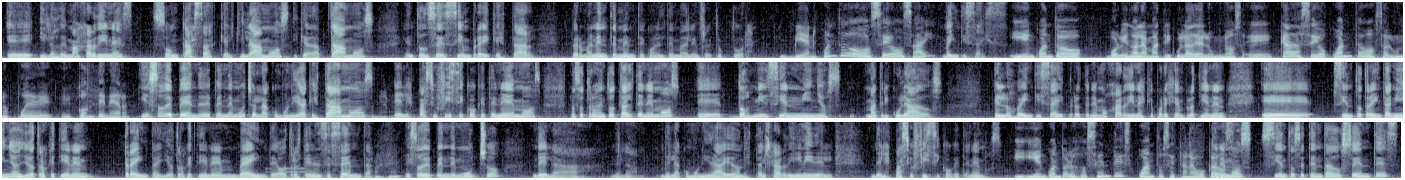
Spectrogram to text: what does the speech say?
Eh, y los demás jardines son casas que alquilamos y que adaptamos, entonces siempre hay que estar permanentemente con el tema de la infraestructura. Bien, ¿cuántos CEOs hay? 26. Y en cuanto, volviendo a la matrícula de alumnos, eh, cada CEO, ¿cuántos alumnos puede eh, contener? Y eso depende, depende mucho de la comunidad que estamos, Bien. el espacio físico que tenemos. Nosotros en total tenemos eh, 2.100 niños matriculados en los 26, pero tenemos jardines que, por ejemplo, tienen eh, 130 niños y otros que tienen 30 y otros que tienen 20, otros tienen 60. Ujú. Eso depende mucho de la, de la, de la comunidad y de donde está el jardín y del, del espacio físico que tenemos. Y, y en cuanto a los docentes, ¿cuántos están abocados? Tenemos 170 docentes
